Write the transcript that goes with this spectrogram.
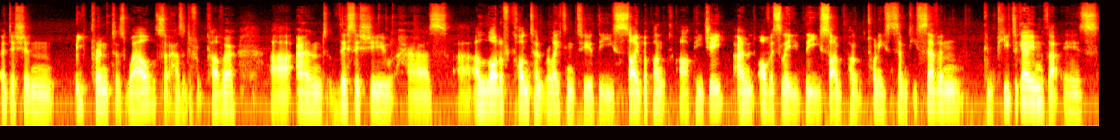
edition reprint as well, so it has a different cover. Uh, and this issue has uh, a lot of content relating to the Cyberpunk RPG and obviously the Cyberpunk 2077 computer game that is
